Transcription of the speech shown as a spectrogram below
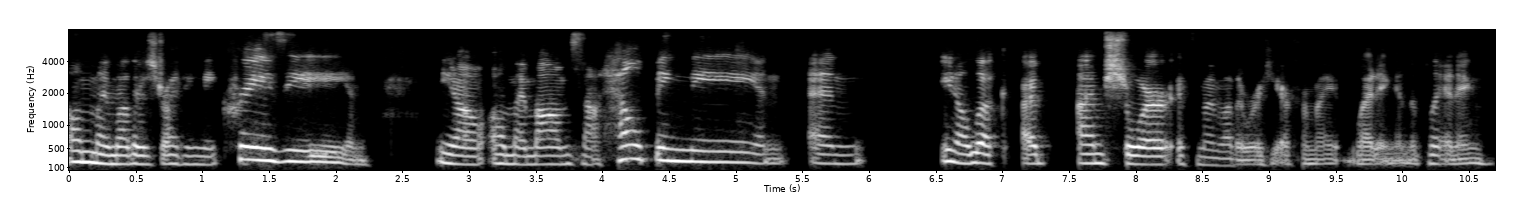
oh, my mother's driving me crazy and, you know, oh, my mom's not helping me. And, and, you know, look, I, I'm sure if my mother were here for my wedding and the planning,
